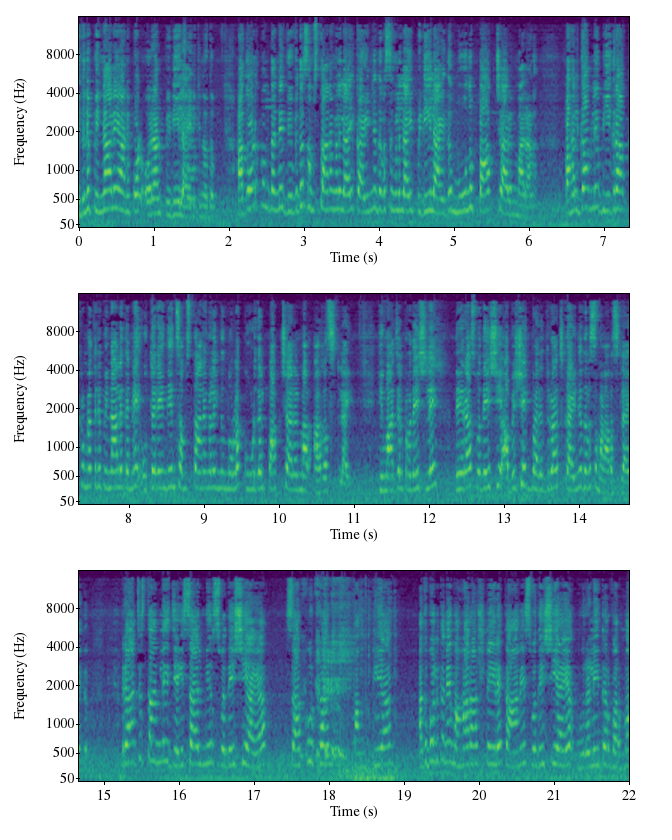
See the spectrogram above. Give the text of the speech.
ഇതിന് പിന്നാലെയാണ് ഇപ്പോൾ ഒരാൾ പിടിയിലായിരിക്കുന്നത്. അതോടൊപ്പം തന്നെ വിവിധ സംസ്ഥാനങ്ങളിലായി കഴിഞ്ഞ ദിവസങ്ങളിലായി പിടിയിലായത് മൂന്ന് പാക് ചാരന്മാരാണ്. പഹൽഗാമിലെ ഭീകരാക്രമണത്തിന് പിന്നാലെ തന്നെ ഉത്തരേന്ത്യൻ സംസ്ഥാനങ്ങളിൽ നിന്നുള്ള കൂടുതൽ പാക് ചാരന്മാർ അറസ്റ്റിലായി. ഹിമാചൽ പ്രദേശിലെ ദേരാ സ്വദേശി അഭിഷേക് ഭരദ്വാജ് കഴിഞ്ഞ ദിവസമാണ് അറസ്റ്റിലായത്. രാജസ്ഥാനിലെ ജയ്സാൽമീർ സ്വദേശിയായ സാക്കൂർ ഖാൻ മംഗ്ലിയാൻ അതുപോലെ തന്നെ മഹാരാഷ്ട്രയിലെ താനെ സ്വദേശിയായ മുരളീധർ വർമ്മ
